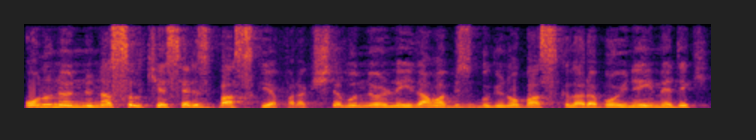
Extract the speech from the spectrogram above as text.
Onun önünü nasıl keseriz? Baskı yaparak. İşte bunun örneğiydi ama biz bugün o baskılara boyun eğmedik.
